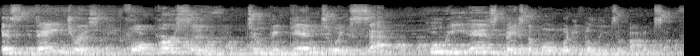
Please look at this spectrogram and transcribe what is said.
It's dangerous for a person to begin to accept who he is based upon what he believes about himself.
